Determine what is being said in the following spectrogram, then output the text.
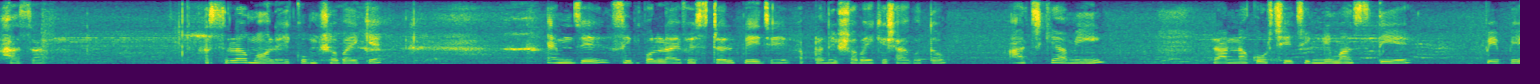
হাসান। আসসালামু আলাইকুম সবাইকে। এমজে সিম্পল লাইফস্টাইল পেজে আপনাদের সবাইকে স্বাগত। আজকে আমি রান্না করছি চিংড়ি মাছ দিয়ে পেঁপে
